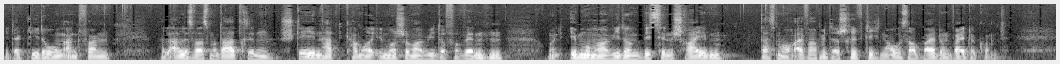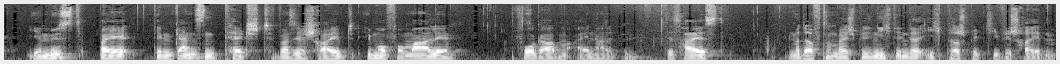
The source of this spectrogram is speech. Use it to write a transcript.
mit der Gliederung anfangen, weil alles, was man da drin stehen hat, kann man immer schon mal wieder verwenden und immer mal wieder ein bisschen schreiben, dass man auch einfach mit der schriftlichen Ausarbeitung weiterkommt. Ihr müsst bei dem ganzen Text, was ihr schreibt, immer formale Vorgaben einhalten. Das heißt, man darf zum Beispiel nicht in der Ich-Perspektive schreiben.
